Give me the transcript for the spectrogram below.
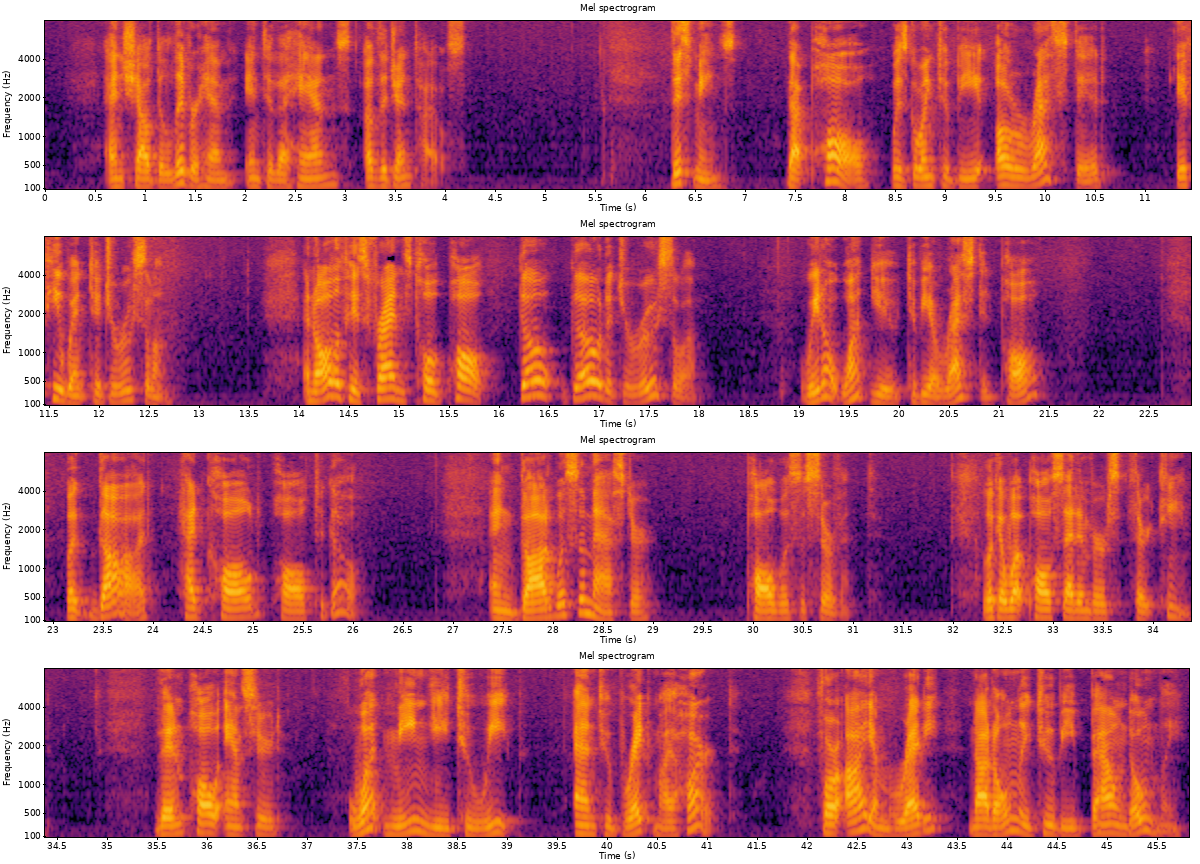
and shall deliver him into the hands of the Gentiles. This means that Paul was going to be arrested if he went to Jerusalem. And all of his friends told Paul, Don't go to Jerusalem. We don't want you to be arrested, Paul. But God had called Paul to go. And God was the master Paul was the servant. Look at what Paul said in verse 13. Then Paul answered, What mean ye to weep and to break my heart? For I am ready not only to be bound only,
